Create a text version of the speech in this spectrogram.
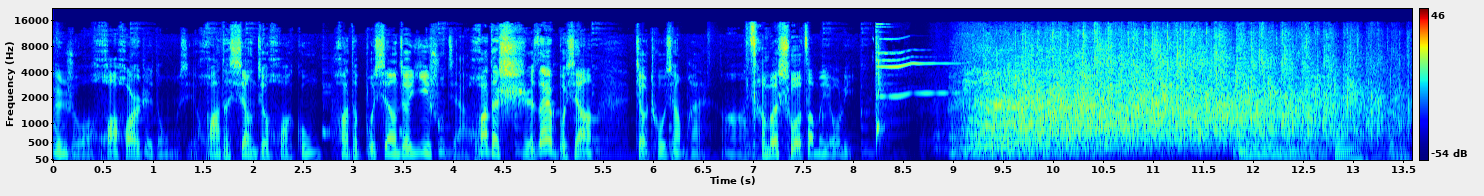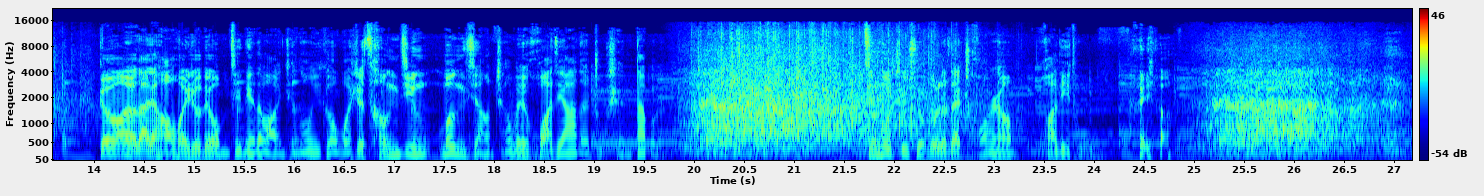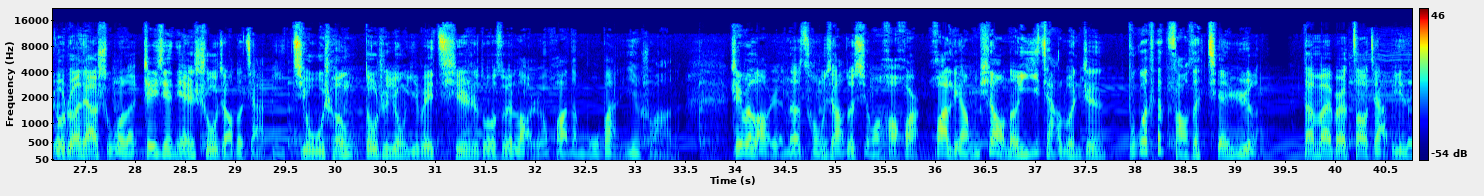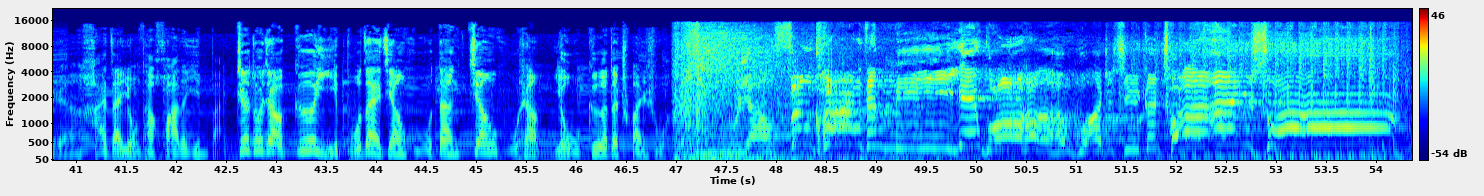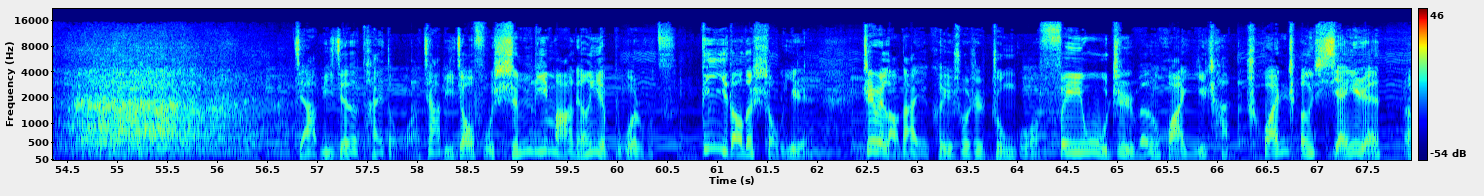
跟你说，画画这东西，画的像叫画工，画的不像叫艺术家，画的实在不像叫抽象派啊！怎么说怎么有理。各位网友，大家好，欢迎收听我们今天的网易轻松一刻，我是曾经梦想成为画家的主持人大波。最后只学会了在床上画地图。哎呀，有专家说了，这些年收缴的假币九成都是用一位七十多岁老人画的模板印刷的。这位老人呢，从小就喜欢画画，画粮票能以假乱真。不过他早在监狱了，但外边造假币的人还在用他画的印版，这就叫哥已不在江湖，但江湖上有哥的传说。不要疯狂的迷恋我，我只是个传假币界的泰斗啊，假币教父神笔马良也不过如此，地道的手艺人。这位老大爷可以说是中国非物质文化遗产传承嫌疑人。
